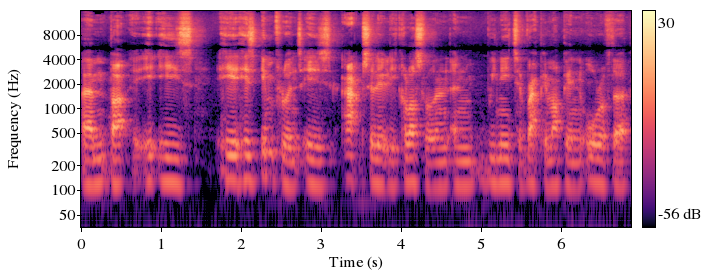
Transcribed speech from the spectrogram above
um, but he's he, his influence is absolutely colossal, and, and we need to wrap him up in all of the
